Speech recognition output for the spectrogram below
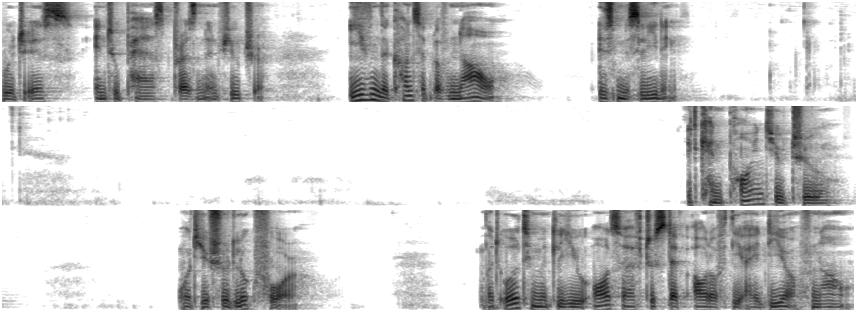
which is into past, present, and future. Even the concept of now is misleading. It can point you to what you should look for. But ultimately, you also have to step out of the idea of now.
